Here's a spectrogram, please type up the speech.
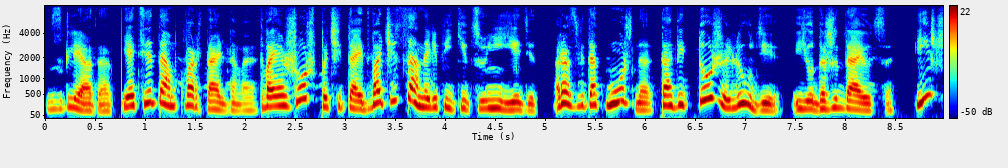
взгляда. «Я тебе дам квартального. Твоя Жорж, почитай, два часа на репетицию не едет. Разве так можно? Там ведь тоже люди ее дожидаются». Ишь,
